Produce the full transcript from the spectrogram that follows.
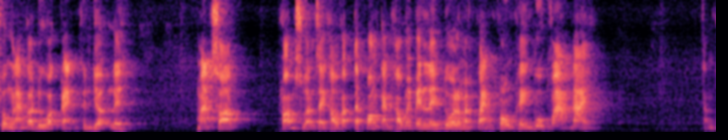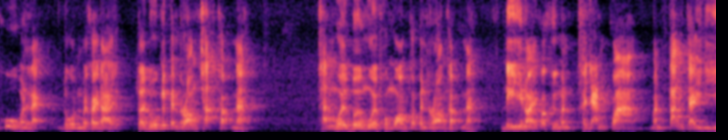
ช่วงหลังก็ดูว่าแกร่งขึ้นเยอะเลยหมัดศอกพร้อมสวนใส่เขาครับ แต่ป้องกันเขาไม่เป็นเลยโดนแล้วมันแกว่งโครงเพลงวูบวาบได้ ทั้งคู่มันแหละ โดนไม่ค่อยได้ กระดูกนี่เป็นรองชัดครับนะชั้นมวยเบอร์มวยผมมองก็เป็นรองครับนะดีหน่อยก็คือมันขยันกว่า มันตั้งใจดี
